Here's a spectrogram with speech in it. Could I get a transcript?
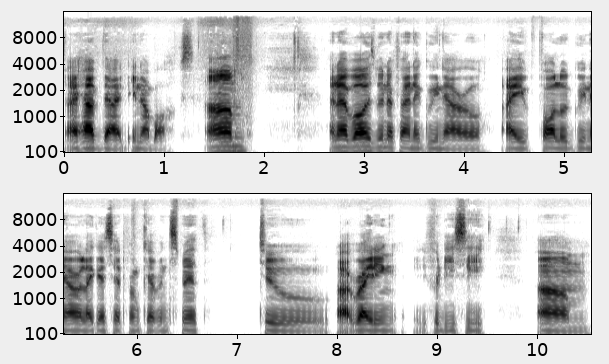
I have that in a box. Um, and I've always been a fan of Green Arrow. I followed Green Arrow, like I said, from Kevin Smith to uh, writing for DC. Um,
